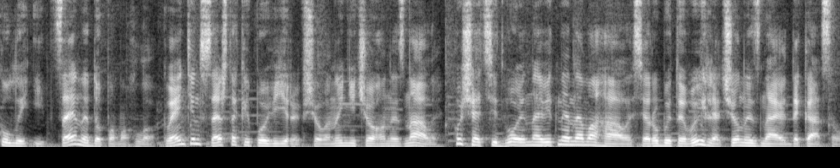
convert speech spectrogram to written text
Коли і це не допомогло, Квентін все ж таки повірив, що вони нічого не знали. Хоча ці двоє навіть не намагалися робити вигляд, що не знають, де Касл.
